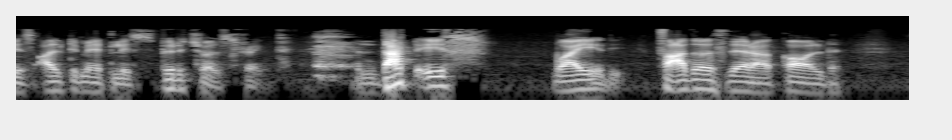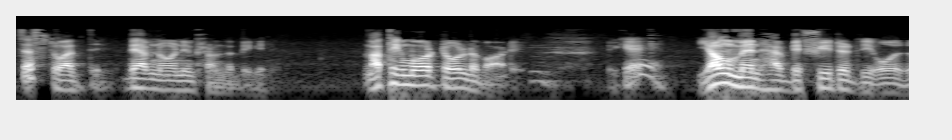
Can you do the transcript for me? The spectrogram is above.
It is ultimately spiritual strength. And that is why the fathers there are called just one thing. They have known him from the beginning. Nothing more told about it. Okay? Young men have defeated the old,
